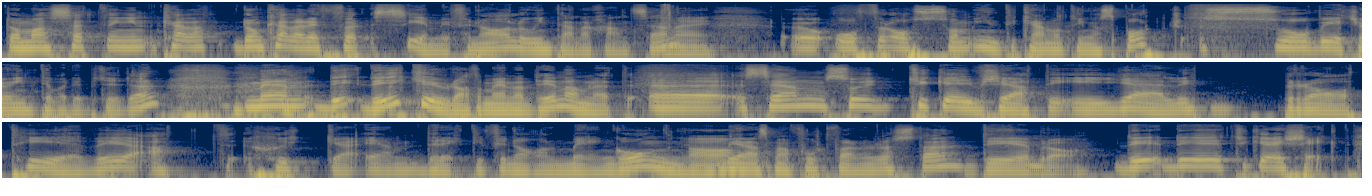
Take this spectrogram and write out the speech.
De har satt in, kallat, de kallar det för semifinal och inte Andra chansen. nej. Och för oss som inte kan någonting om sport så vet jag inte vad det betyder. Men det, det är kul att de ändrat det namnet. Eh, sen så tycker jag i och för sig att det är jävligt bra TV att skicka en direkt i final med en gång Ja. medan man fortfarande röstar. Det är bra. Det, det tycker jag är käckt.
